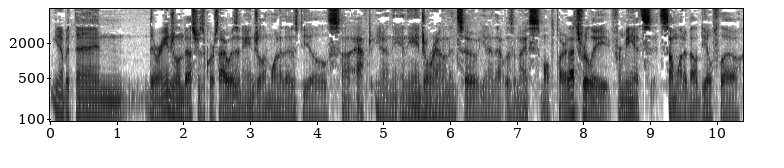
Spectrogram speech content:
You know, but then there were angel investors. Of course, I was an angel in one of those deals uh, after you know in the in the angel round, and so you know that was a nice multiplier. That's really for me. It's it's somewhat about deal flow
